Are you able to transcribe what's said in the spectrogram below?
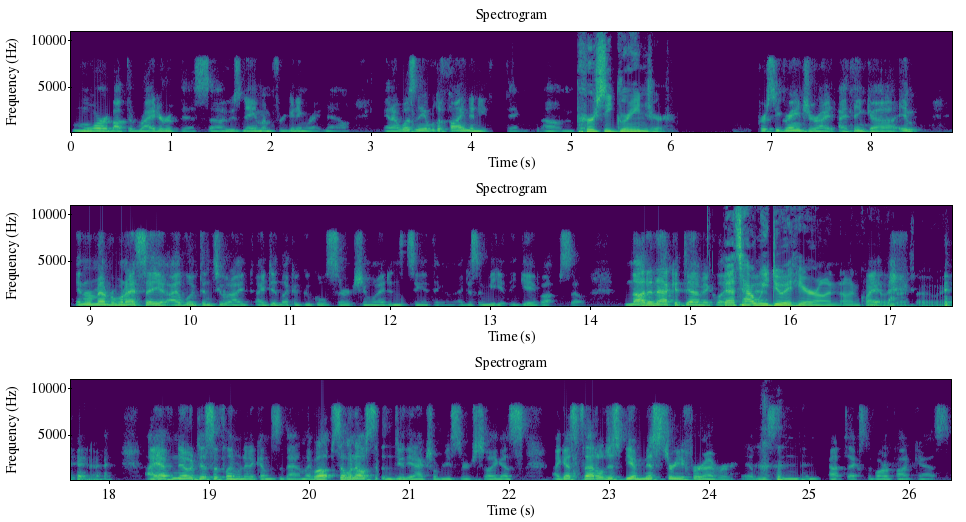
more about the writer of this uh, whose name I'm forgetting right now and I wasn't able to find anything. Um, Percy Granger. Percy Granger I I think uh, in, and remember when I say I looked into it I, I did like a Google search and when I didn't see anything I just immediately gave up. So not an academic like That's how Matt. we do it here on on Quietly. Rush, by the way, you know. I have no discipline when it comes to that. I'm like, well, someone else didn't do the actual research, so I guess I guess that'll just be a mystery forever, at least in, in context of our podcast.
